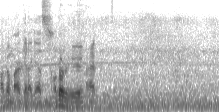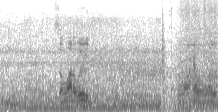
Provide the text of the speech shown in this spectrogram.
I'll go market, I guess. I'll go over here. Alright. There's a lot of loot. We'll walk out with a light.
